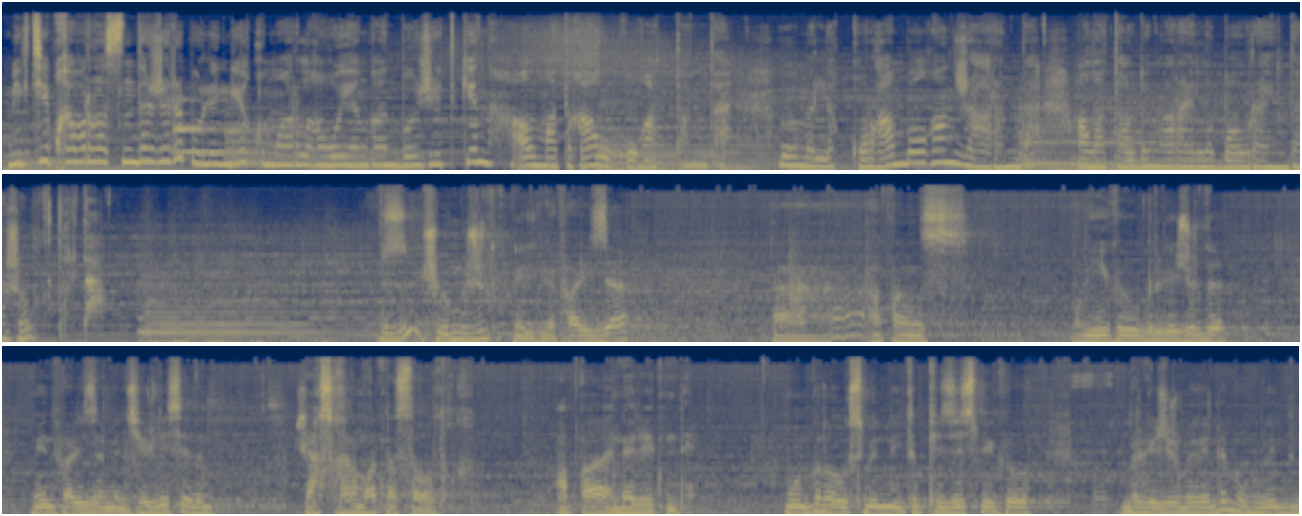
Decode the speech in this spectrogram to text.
Мектеп қабырғасында жүріп өлеңге құмарлығы оянған бойжеткен алматыға оқуға аттанды. Өмірлік қорған болған жарын да алатаудың арайлы баурайында жолықтырды. Біз үшеуміз жүрдік негізінде. Фариза апаңыз екеуі бірге жүрді. Мен фаризамен жерлес едім жақсы қарым қатынаста болдық. Апа іні ретінде. Мүмкін ол кісімен өйтіп кездесіп екеуі бірге жүрмегенде мүмкін енді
